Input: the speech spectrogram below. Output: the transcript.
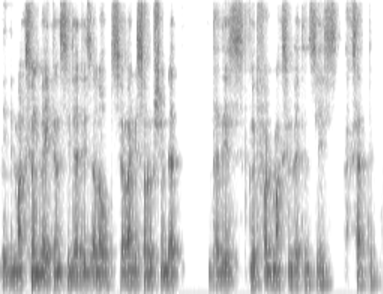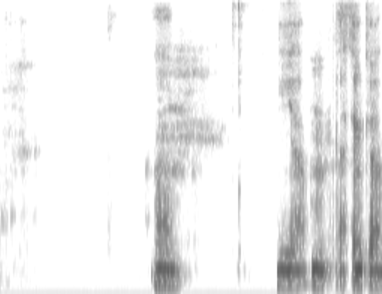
with the maximum latency that is allowed. So any solution that that is good for the maximum latency is accepted. Um, yeah, mm, I think. Uh,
